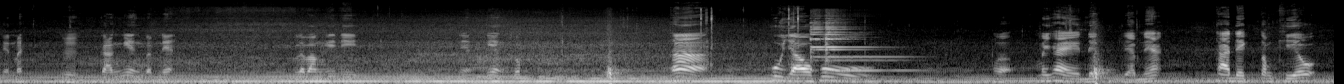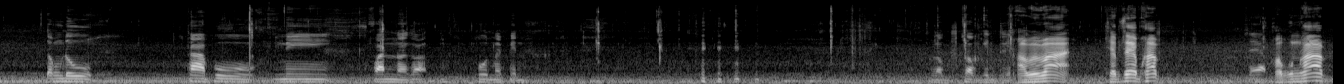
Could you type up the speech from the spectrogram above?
เห็นไหมอืมกลางเงี้ยงแบบเนี้ยระวังให้ดีเนี่ยเงี้ยงก็ ถ้าผู้เยาว์ผู้เอ่อไม่ใช่เด็กแบบเนี้ย ถ้าเด็กต้องเคี้ยวต้องดู ถ้าผู้มีฟันหน่อยก็พูดไม่เป็น เราชอบกินเกล็ดเอาเป็นว่าแซ่บๆครับ แซ่บขอบคุณครับ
